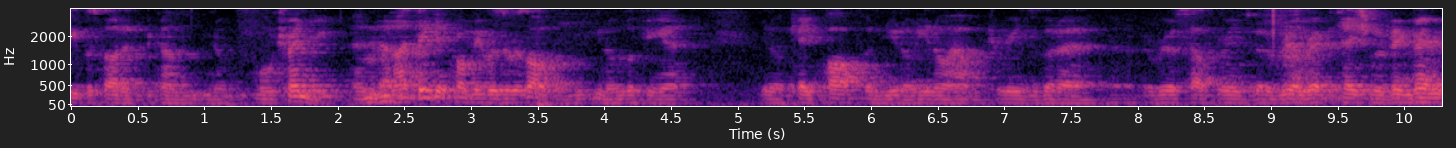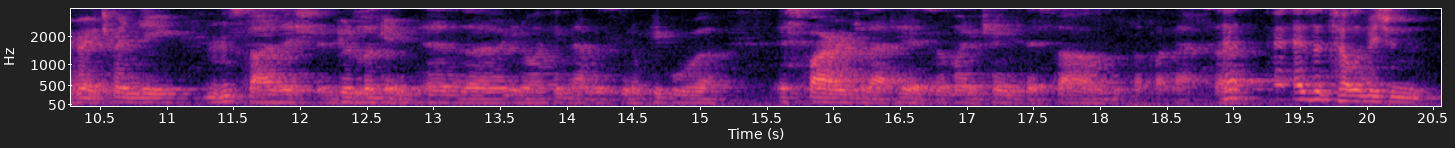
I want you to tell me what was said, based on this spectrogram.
people started to become, you know, more trendy, and, and I think it probably was a result of, you know, looking at, you know, K-pop and you know, you know how Koreans have got a, a real South Koreans got a real reputation for being very, very trendy, stylish, and good-looking, and uh, you know, I think that was, you know, people were aspiring to that here, so it might have changed their styles and stuff like that. So. How- As a television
